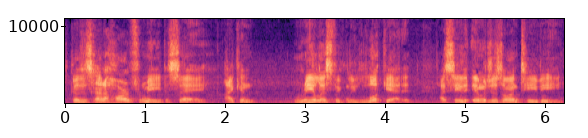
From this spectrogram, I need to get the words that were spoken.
Because it's kind of hard for me to say I can realistically look at it. I see the images on TV.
